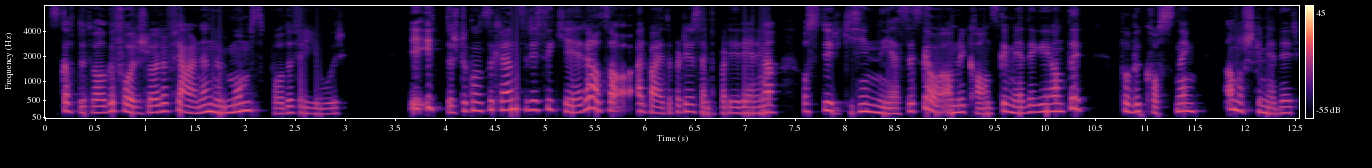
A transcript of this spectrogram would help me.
Skatteutvalget foreslår å fjerne nullmoms på det frie ord. I ytterste konsekvens risikerer altså Arbeiderpartiet- og Senterpartiregjeringa å styrke kinesiske og amerikanske mediegiganter på bekostning av norske medier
